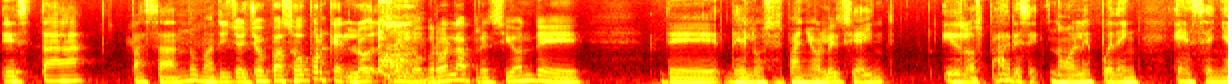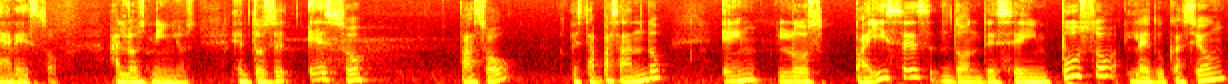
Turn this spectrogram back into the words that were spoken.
está pasando, más dicho, yo pasó porque lo- se logró la presión de, de, de los españoles y, hay- y los padres. No le pueden enseñar eso a los niños. Entonces, eso pasó, está pasando en los países donde se impuso la educación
